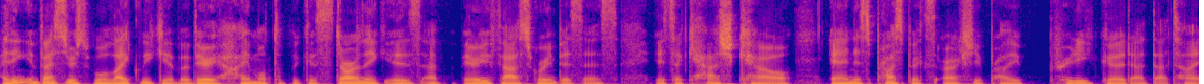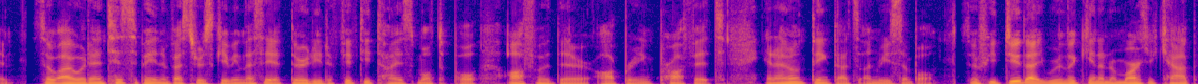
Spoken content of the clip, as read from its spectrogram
I think investors will likely give a very high multiple because Starlink is a very fast growing business. It's a cash cow and its prospects are actually probably pretty good at that time. So I would anticipate investors giving, let's say, a 30 to 50 times multiple off of their operating profit. And I don't think that's unreasonable. So if you do that, we're looking at a market cap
